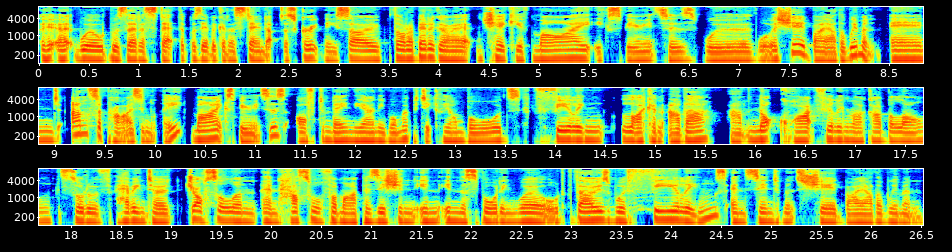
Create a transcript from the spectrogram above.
world was that a stat that was ever going to stand up to scrutiny. So thought I better go out and check if my experiences were were shared by other women. And unsurprisingly my experiences often being the only woman particularly on boards feeling like an other um, not quite feeling like I belong, sort of having to jostle and, and hustle for my position in, in the sporting world. Those were feelings and sentiments shared by other women.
